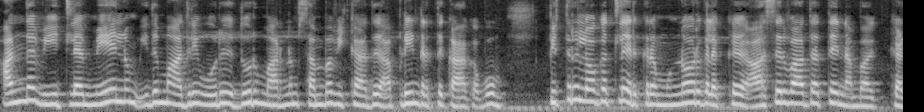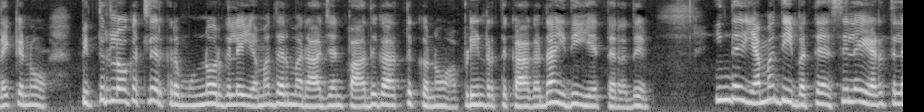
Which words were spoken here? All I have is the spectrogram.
அந்த வீட்டில் மேலும் இது மாதிரி ஒரு துர்மரணம் சம்பவிக்காது அப்படின்றதுக்காகவும். பித்ருலோகத்தில் இருக்கிற முன்னோர்களுக்கு ஆசிர்வாதத்தை நம்ம கிடைக்கணும். பித்ருலோகத்தில் இருக்கிற முன்னோர்களை யமதர்மராஜன் பாதுகாத்துக்கணும் அப்படின்றதுக்காக தான் இது ஏற்றுறது இந்த யம தீபத்தை சில இடத்துல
